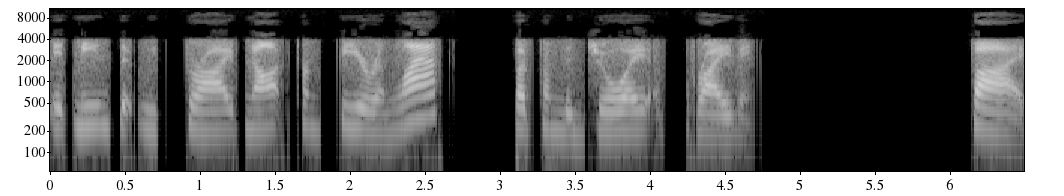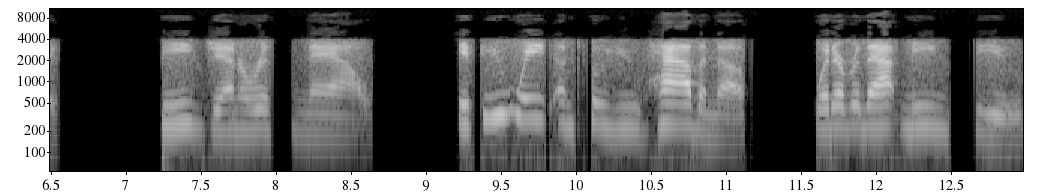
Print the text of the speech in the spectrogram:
It means that we strive not from fear and lack, but from the joy of thriving. Five, be generous now. If you wait until you have enough, whatever that means to you,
